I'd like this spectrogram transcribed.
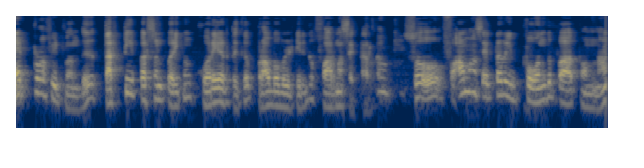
நெட் ப்ராஃபிட் வந்து தேர்ட்டி பர்சன்ட் வரைக்கும் குறையறதுக்கு ப்ராபபிலிட்டி இருக்குது ஃபார்மா செக்டரில் ஸோ ஃபார்மா செக்டர் இப்போ வந்து பார்த்தோம்னா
